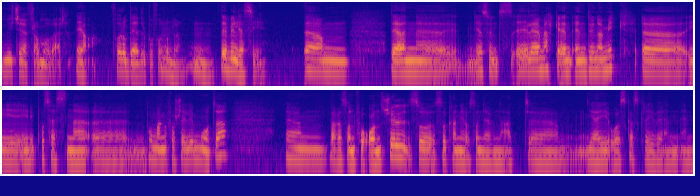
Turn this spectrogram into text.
mye framover ja. for å bedre på forholdet. Mm, mm, det vil jeg si. Um, det er en eh, Jeg syns Eller jeg merker en, en dynamikk uh, i, i, de prosessene uh, på mange forskjellige måter. Um, bare sånn for ordens skyld så, så, kan jeg også nevne at uh, jeg i år skal skrive en, en,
